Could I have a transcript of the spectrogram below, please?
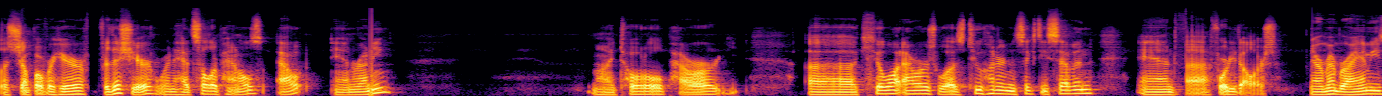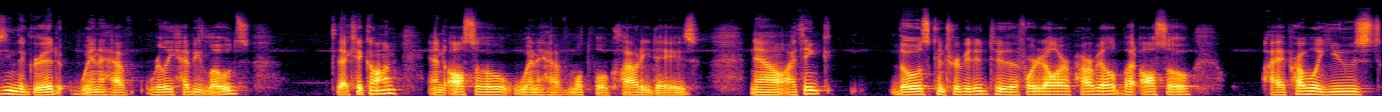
let's jump over here. For this year we're going to have solar panels out and running. My total power uh, kilowatt hours was 267 and uh, $40. Now remember, I am using the grid when I have really heavy loads that kick on and also when I have multiple cloudy days. Now I think those contributed to the $40 power bill, but also I probably used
